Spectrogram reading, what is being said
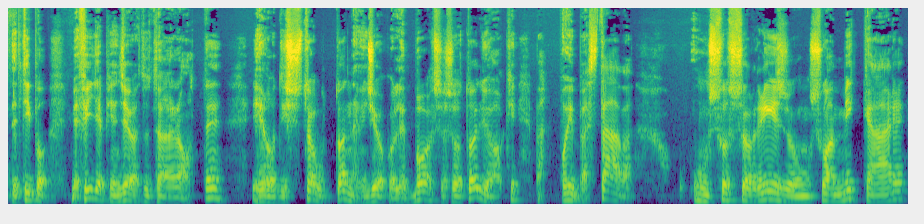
Del tipo, mia figlia piangeva tutta la notte, ero distrutto, andavo in giro con le borse sotto gli occhi, ma poi bastava un suo sorriso, un suo ammiccare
